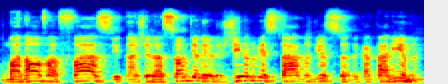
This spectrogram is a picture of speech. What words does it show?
uma nova fase da geração de energia no estado de Santa Catarina.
